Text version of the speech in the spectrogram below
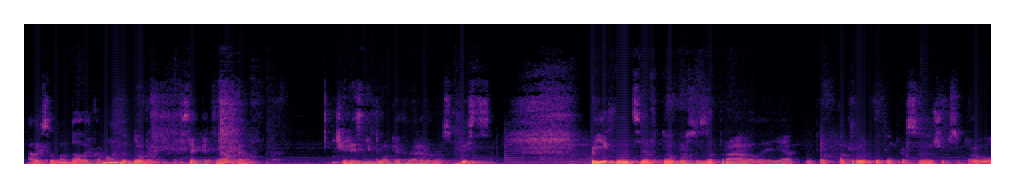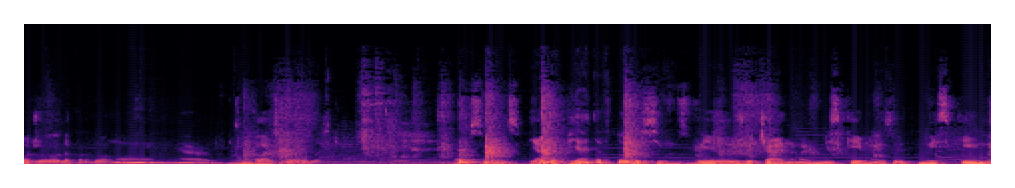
Але все одно дали команду, добре, все підтвердили. Через Дніпро підтвердили особистість. Поїхали ці автобуси, заправили. Я патрульку попросив, щоб супроводжували до кордону е, з Миколаївської області. П'ять автобусів виявили звичайними міськими, міськими,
